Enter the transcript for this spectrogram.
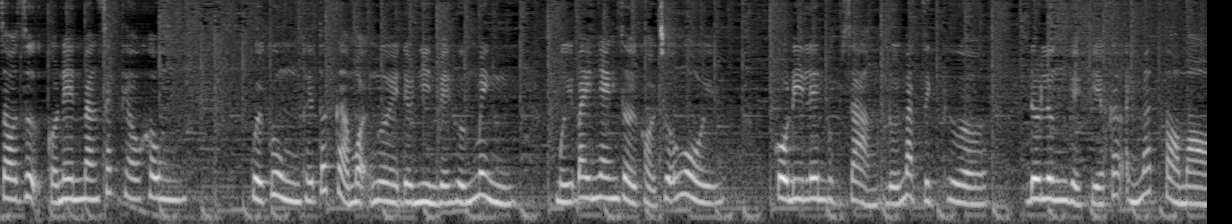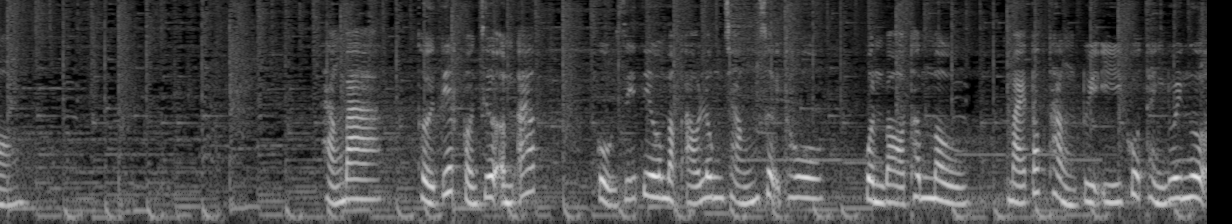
do dự có nên mang sách theo không. Cuối cùng thấy tất cả mọi người đều nhìn về hướng mình, mới bay nhanh rời khỏi chỗ ngồi. Cô đi lên bục giảng đối mặt dịch thừa, đưa lưng về phía các ánh mắt tò mò. Tháng 3, thời tiết còn chưa ấm áp, cổ dĩ tiêu mặc áo lông trắng sợi thô, quần bò thâm màu, mái tóc thẳng tùy ý cột thành đuôi ngựa.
